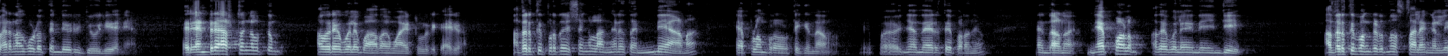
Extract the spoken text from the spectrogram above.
ഭരണകൂടത്തിന്റെ ഒരു ജോലി തന്നെയാണ്. രണ്ട് രാഷ്ട്രങ്ങൾക്കും ഒരേപോലെ ബാധകമായിട്ടുള്ളൊരു കാര്യമാണ്. അതിർത്തി പ്രദേശങ്ങൾ അങ്ങനെ തന്നെയാണ് എപ്പോഴും പ്രവർത്തിക്കുന്നതാണ്. ഇപ്പോൾ ഞാൻ നേരത്തെ പറഞ്ഞു എന്താണ് നേപ്പാളും അതേപോലെ തന്നെ ഇന്ത്യയും അതിർത്തി പങ്കിടുന്ന സ്ഥലങ്ങളിൽ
